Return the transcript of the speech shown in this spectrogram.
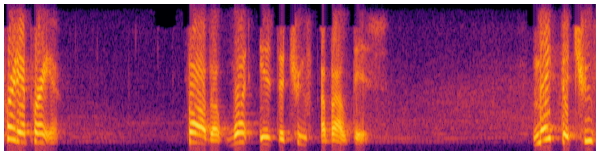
Pray that prayer. Father, what is the truth about this? Make the truth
